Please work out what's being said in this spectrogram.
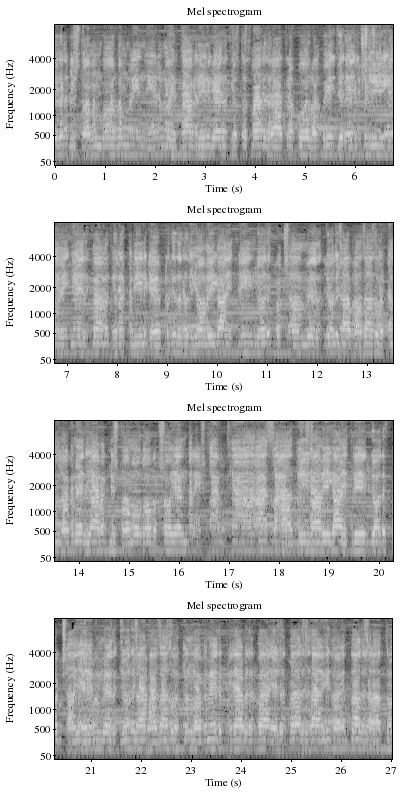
यदक्लिष्टोमम् पूर्वम् प्रेन्द्रेरम् युद्धा गणीनिके तस्मात् रात्रः पूर्वप्रयुज्यते चक्षुषी एव यज्ञे लोके प्रतिदधति यो वै ज्योतिःपक्षाम् वेद ज्योतिषा भासासु भट्टम् लोकमे धियावग्निष्टोमोतो वक्षो येऽन्तरेष्टामुख्याः स आत्मीशा वै ज्योतिःपक्षाय एवं भट्टम् लोकमेति प्रजापतिर्वा विहितो यद्वादशरात्रो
